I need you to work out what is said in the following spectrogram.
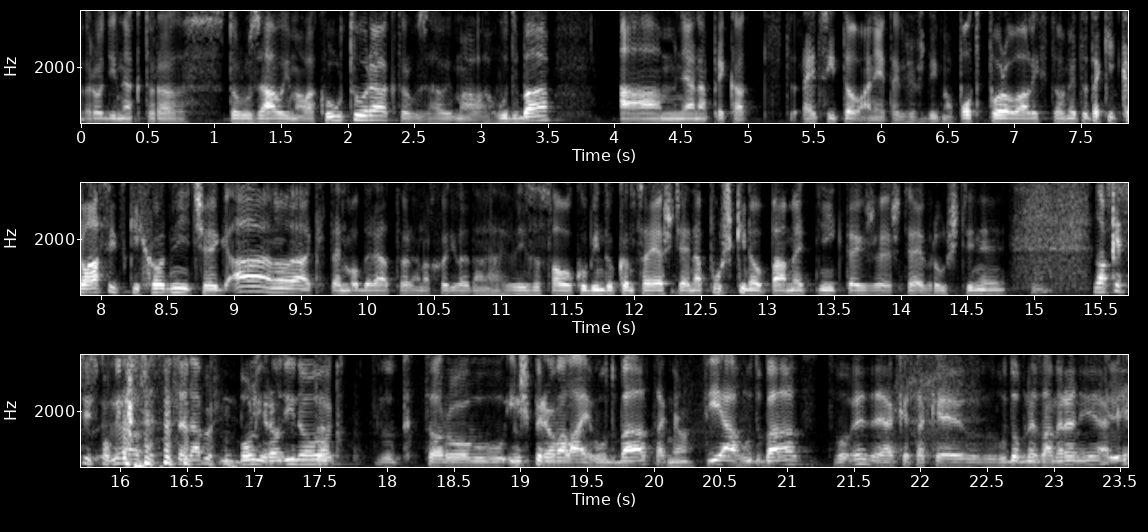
rodina, ktorá, ktorú zaujímala kultúra, ktorú zaujímala hudba a mňa napríklad recitovanie, takže vždy ma podporovali v tom. Je to taký klasický chodníček, áno, ak ten moderátor áno, chodil na Viezoslavu Kubín, dokonca ešte aj na Puškinov pamätník, takže ešte aj v Rúštine. No a keď si spomínal, že ste teda boli rodinou, tak. ktorú inšpirovala aj hudba, tak no. ty a hudba, tvoje nejaké také hudobné zameranie? Nejaké?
